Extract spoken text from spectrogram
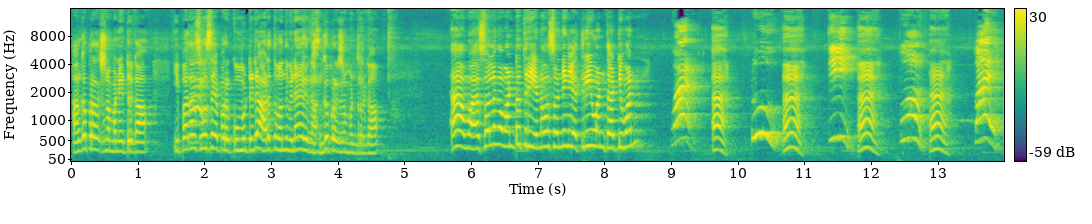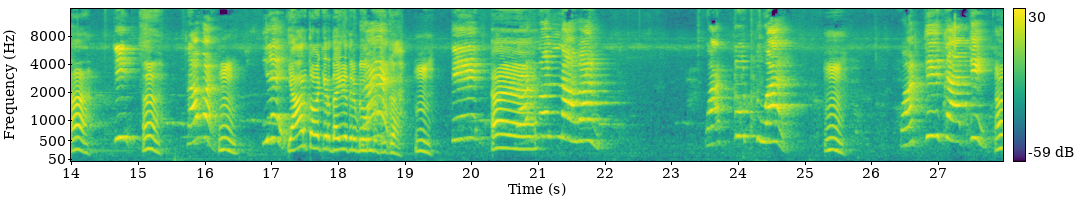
அங்க பிரதட்சணம் பண்ணிட்டு இருக்கான். இப்போ தான் சூசையப்பரை கும்பிட்டுட்டு அடுத்து வந்து விநாயகருக்கு அங்க பிரதட்சணம் பண்ணிட்டு இருக்கான். ஆ வ- சொல்லுங்க ஒன் டூ த்ரீ என்னவோ சொன்னீங்களே. த்ரீ ஒன் தேர்ட்டி ஒன் ஆ. ஆ. ஆ. ஆ. five, ஆ ம் யார் துவைக்கிற தைரியத்தில் இப்படி உருண்டுட்டு இருக்க ம் ம் ஆ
